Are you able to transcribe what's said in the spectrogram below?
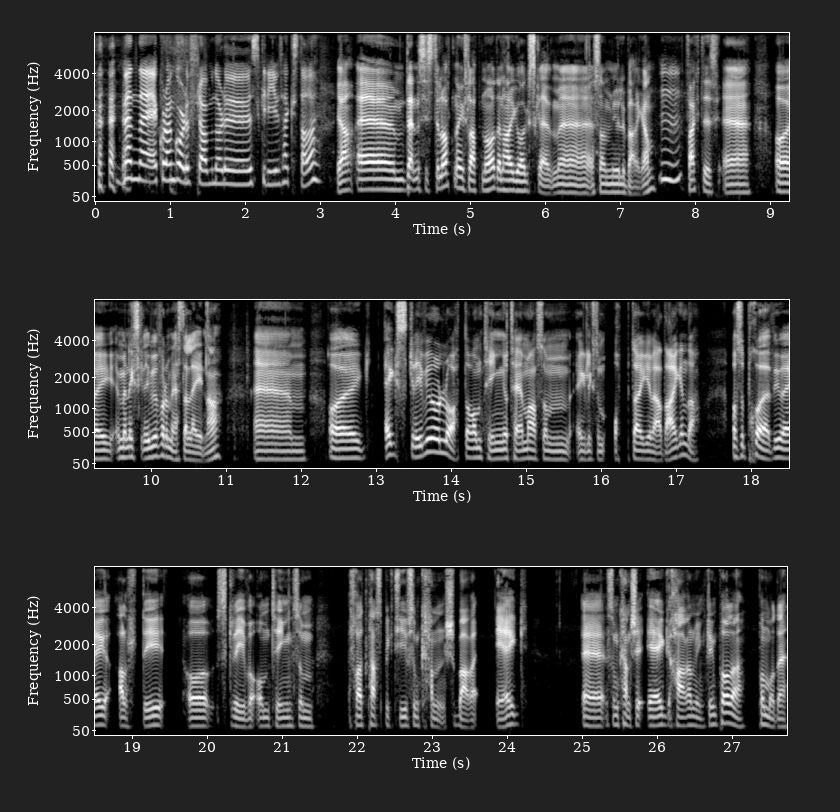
men eh, hvordan går du fram når du skriver tekster, da? Ja, eh, Denne siste låten jeg slapp nå, den har jeg òg skrevet med som Julie Bergan, faktisk. Eh, jeg, men jeg skriver jo for det meste alene. Eh, og jeg skriver jo låter om ting og temaer som jeg liksom oppdager i hverdagen, da. Og så prøver jo jeg alltid å skrive om ting som fra et perspektiv som kanskje bare jeg eh, Som kanskje jeg har en vinkling på, da, på en måte.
